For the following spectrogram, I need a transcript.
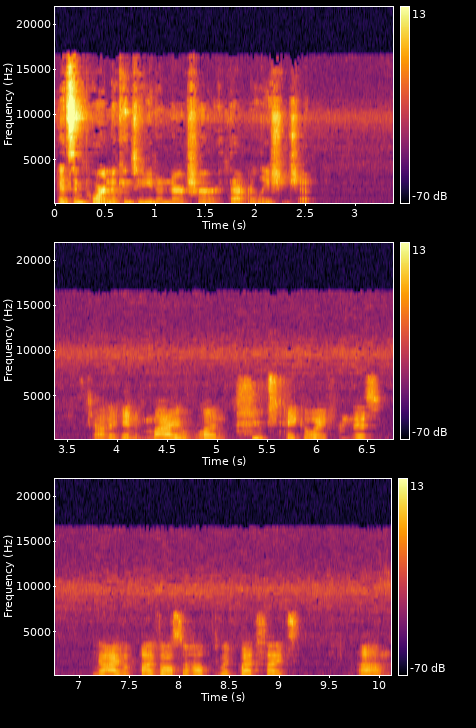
it's important to continue to nurture that relationship. Got it. And my one huge takeaway from this, you know, I've, I've also helped with websites um,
